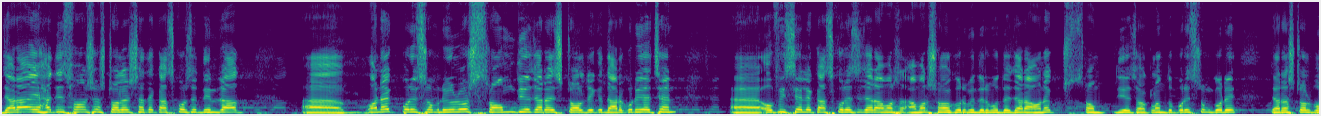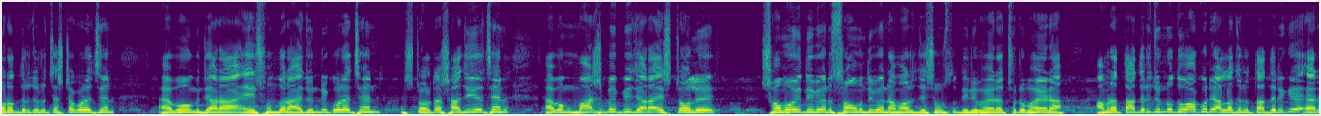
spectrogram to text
যারা এই হাদিস ফাউন্ডেশন স্টলের সাথে কাজ করছে, দিনরাত রাত অনেক পরিশ্রম নিরলস শ্রম দিয়ে যারা স্টলটিকে দাঁড় করিয়েছেন অফিসিয়ালি কাজ করেছে যারা আমার আমার সহকর্মীদের মধ্যে যারা অনেক শ্রম দিয়েছে, অক্লান্ত পরিশ্রম করে যারা স্টল বরাদ্দের জন্য চেষ্টা করেছেন এবং যারা এই সুন্দর আয়োজনটি করেছেন, স্টলটা সাজিয়েছেন এবং মাসব্যাপী যারা স্টলে সময় দিবেন, শ্রম দিবেন, আমার যে সমস্ত দিনী ভাইয়েরা, ছোট ভাইয়েরা, আমরা তাদের জন্য দোয়া করি, আল্লাহ যেন তাদেরকে এর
